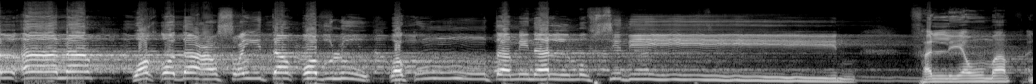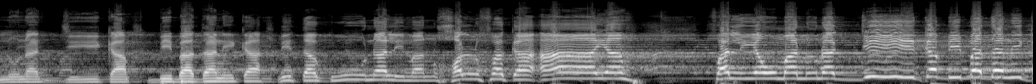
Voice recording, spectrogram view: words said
الآن وقد عصيت قبل وكنت من المفسدين. فاليوم ننجيك ببدنك لتكون لمن خلفك آية. فاليوم ننجيك ببدنك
